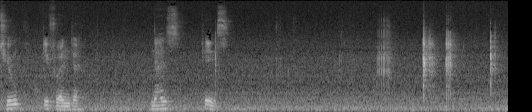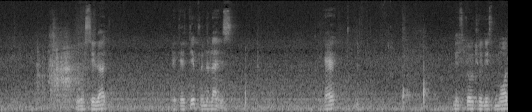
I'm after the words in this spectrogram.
two different uh, nice pins. You will see that? It is different lengths okay? Let's go to this mod.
